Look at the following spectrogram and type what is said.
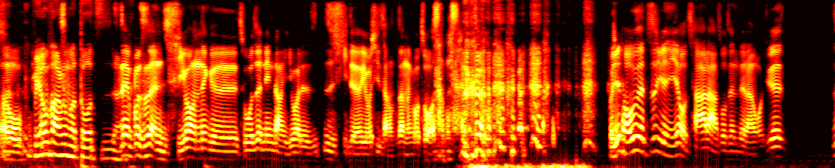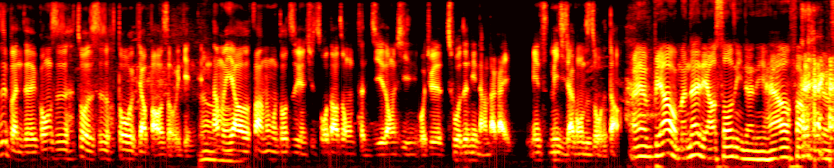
呃，我不用放那么多资啊。这不是很希望那个除了任天堂以外的日系的游戏厂商能够做上才。我觉得投入的资源也有差啦，说真的啦，我觉得日本的公司做的事都会比较保守一点点，哦、他们要放那么多资源去做到这种等级的东西，我觉得除了任天堂大概。没没几家公司做得到。哎呀，不要我们在聊 Sony 的，你还要放那个？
